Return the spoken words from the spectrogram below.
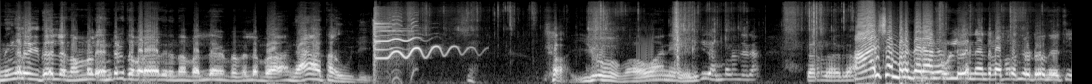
നിങ്ങൾ ഇതല്ല നമ്മൾ എന്റെ അടുത്ത് പറയാതിരുന്ന വല്ല വല്ല ഞാൻ അയ്യോ ഭഗവാനെ എനിക്ക് ശമ്പളം തരാം. തരണം, തരണം. ആര് ശമ്പളം തരാന്ന്? പുള്ളി തന്നെ എന്റെ പറഞ്ഞോട്ട് വന്ന് ചേച്ചി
